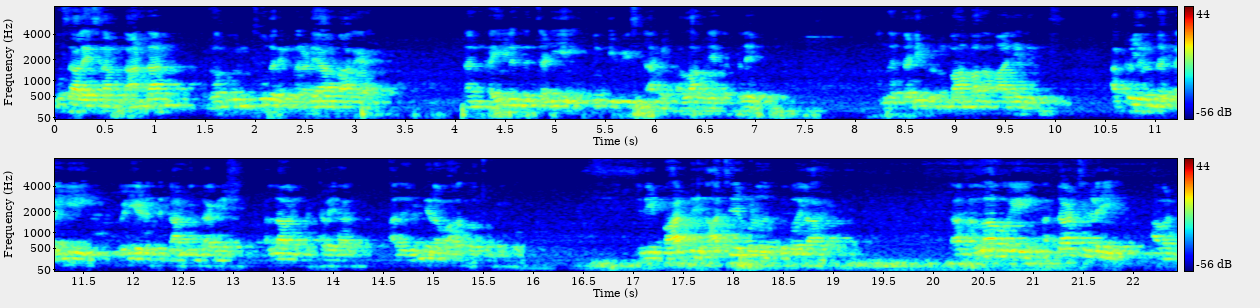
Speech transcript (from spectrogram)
மூசா அலை இஸ்லாம் தான் தான் ரப்புவின் தூதர் என்ற அடையாளமாக தன் கையிலிருந்த தடியை தூக்கி வீசினார்கள். அல்லாஹுடைய கட்டளை. அந்த தடி பெரும் பாம்பாக மாறியது. அக்கள் இருந்த கையை வெளியெடுத்து காண்பித்தார்கள் அல்லாவின் கட்டளையால் அது வெண்ணிறமாக தோற்றமளிக்கும் இதை பார்த்து ஆச்சரியப்படுவதற்கு பதிலாக தான் அல்லாஹுவை அத்தாட்சிகளை அவன்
